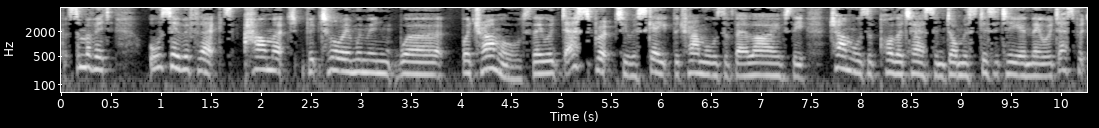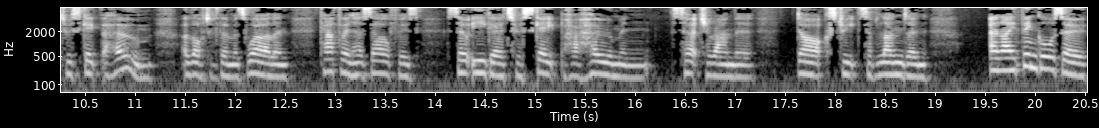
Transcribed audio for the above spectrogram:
but some of it also reflects how much Victorian women were were trammelled. They were desperate to escape the trammels of their lives, the trammels of politesse and domesticity, and they were desperate to escape the home. A lot of them as well. And Catherine herself is so eager to escape her home and search around the dark streets of London. And I think also,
